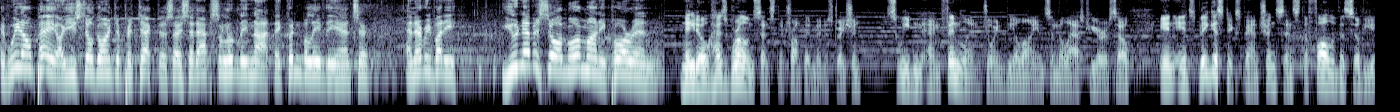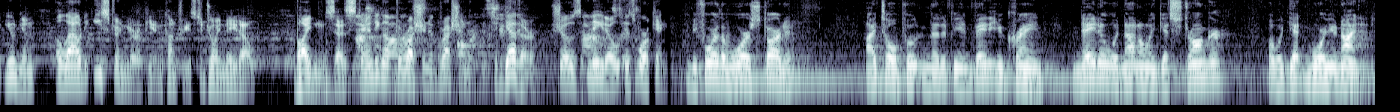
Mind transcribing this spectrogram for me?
if we don't pay, are you still going to protect us? I said, absolutely not. They couldn't believe the answer. And everybody, you never saw more money pour in. NATO has grown since the Trump administration. Sweden and Finland joined the alliance in the last year or so. In its biggest expansion since the fall of the Soviet Union, allowed Eastern European countries to join NATO. Biden says standing up to Russian aggression together shows NATO is working. Before the war started, I told Putin that if he invaded Ukraine, NATO would not only get stronger, but would get more united.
